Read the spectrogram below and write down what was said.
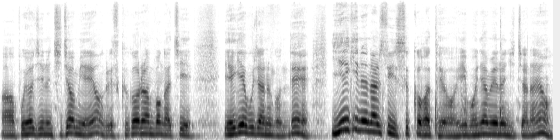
어, 보여지는 지점이에요. 그래서 그거를 한번 같이 얘기해 보자는 건데 이 얘기는 할 수 있을 것 같아요. 이게 뭐냐면은 있잖아요.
